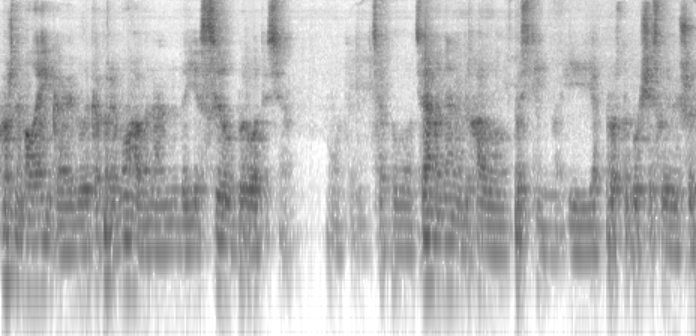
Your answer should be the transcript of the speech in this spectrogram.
кожна маленька і велика перемога вона надає сил боротися. От, це було це мене надихало постійно, і я просто був щасливий, що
